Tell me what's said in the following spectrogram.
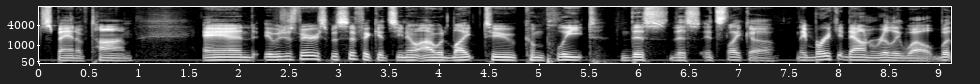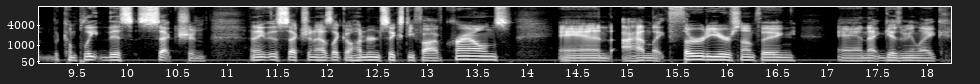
span of time. And it was just very specific. It's, you know, I would like to complete this this it's like a they break it down really well but complete this section i think this section has like 165 crowns and i had like 30 or something and that gives me like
